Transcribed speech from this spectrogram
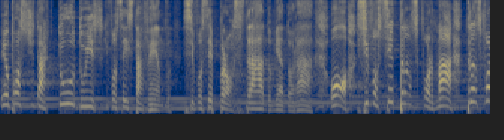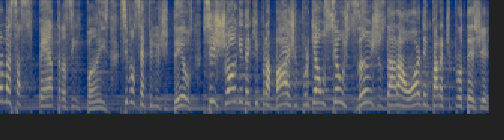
eu posso te dar tudo isso que você está vendo, se você prostrado me adorar. Ó, oh, se você transformar, transforma essas pedras em pães. Se você é filho de Deus, se jogue daqui para baixo, porque aos seus anjos dará ordem para te proteger.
